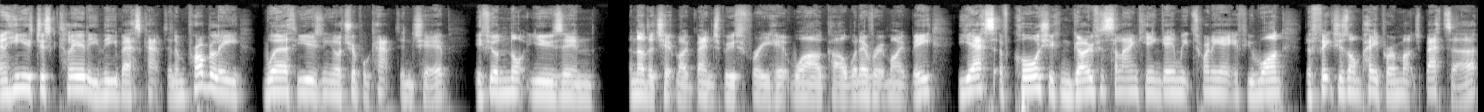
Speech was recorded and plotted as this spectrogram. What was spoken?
and he is just clearly the best captain and probably worth using your triple captain chip if you're not using another chip like bench boost, free hit, wildcard, whatever it might be. Yes, of course, you can go for Solanke in game week 28 if you want. The fixtures on paper are much better,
